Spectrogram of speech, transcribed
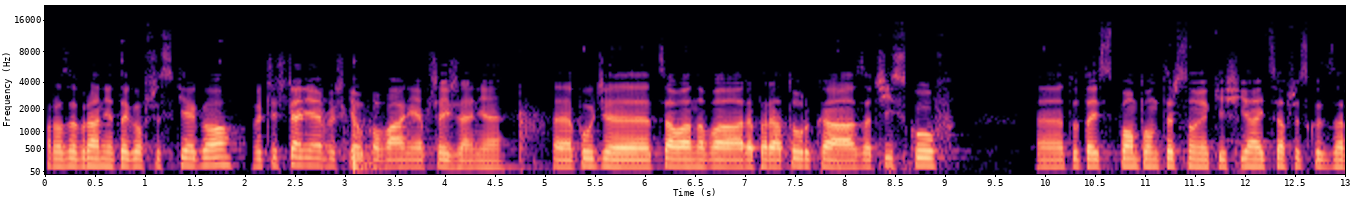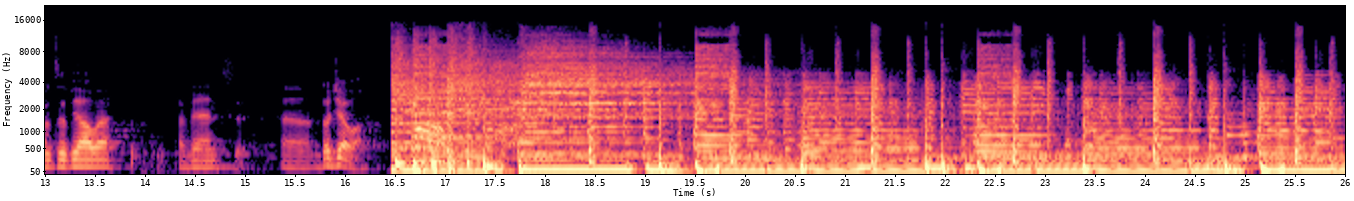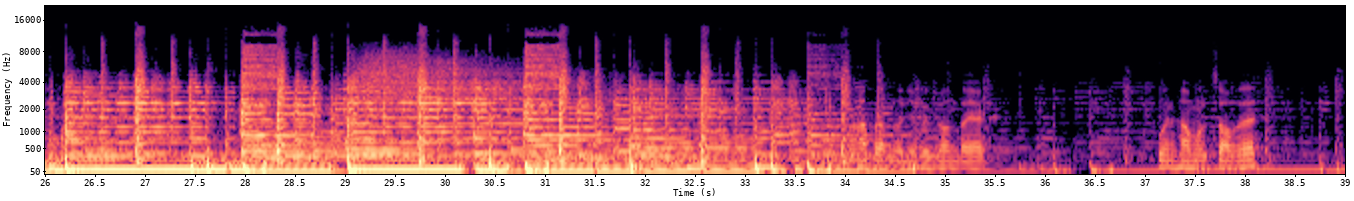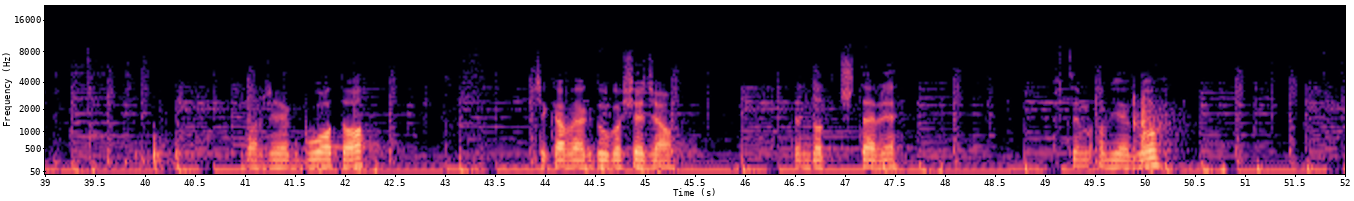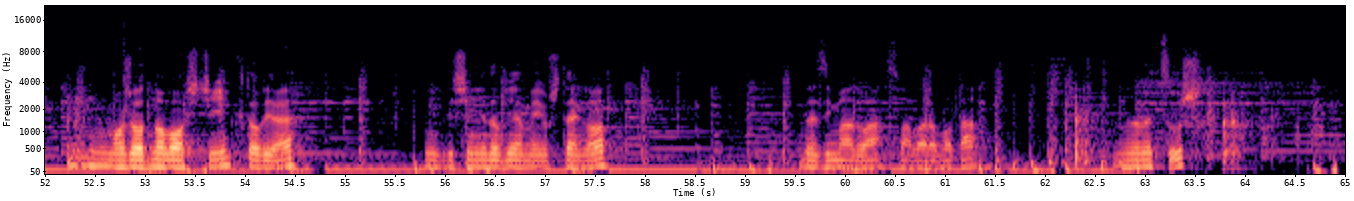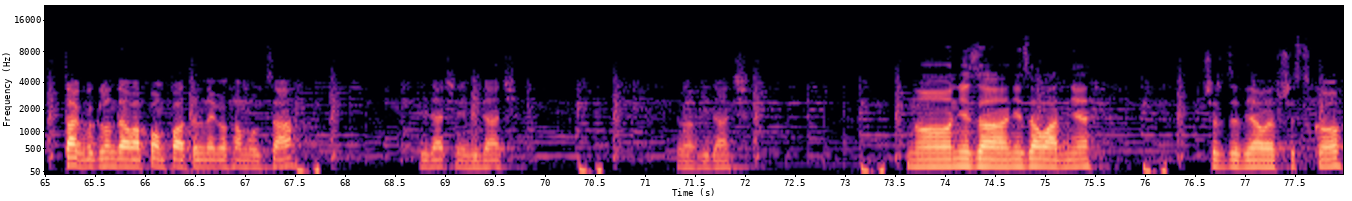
rozebranie tego wszystkiego, wyczyszczenie, wyszkiełkowanie, przejrzenie. E, Pójdzie cała nowa reparaturka zacisków. E, Tutaj z pompą też są jakieś jajca, wszystko jest zardzewiałe, więc e, do dzieła. Hamulcowy. Bardziej jak błoto. Ciekawe jak długo siedział ten DOT 4 w tym obiegu. Może od nowości, kto wie. Nigdy się nie dowiemy już tego. Bez imadła, słaba robota. No ale cóż. Tak wyglądała pompa tylnego hamulca. Widać, nie widać? Chyba widać. No nie za, nie za ładnie. Przerdzewiałe wszystko.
